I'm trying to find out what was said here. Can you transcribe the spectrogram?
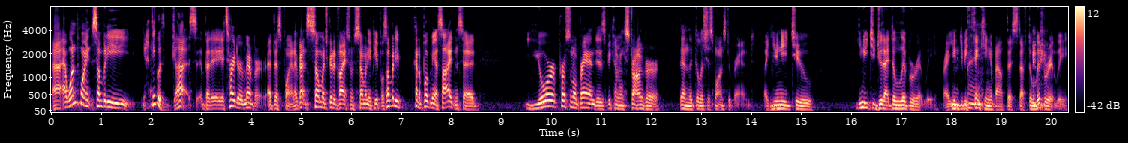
Uh, at one point, somebody, I think it was Gus, but it's hard to remember at this point. I've gotten so much good advice from so many people. Somebody kind of pulled me aside and said, Your personal brand is becoming stronger than the Delicious Monster brand. Like, you mm-hmm. need to. You need to do that deliberately, right? You need to be right. thinking about this stuff deliberately.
